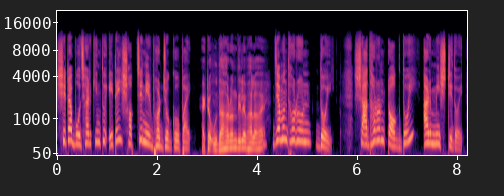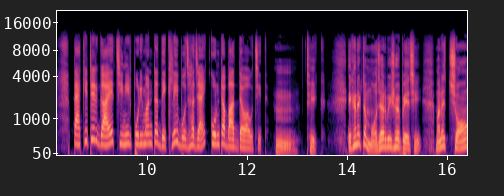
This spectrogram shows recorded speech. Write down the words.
সেটা বোঝার কিন্তু এটাই সবচেয়ে নির্ভরযোগ্য উপায়। একটা উদাহরণ দিলে ভালো হয়? যেমন ধরুন দই। সাধারণ টক দই আর মিষ্টি দই। প্যাকেটের গায়ে চিনির পরিমাণটা দেখলেই বোঝা যায় কোনটা বাদ দেওয়া উচিত। হুম ঠিক। এখানে একটা মজার বিষয় পেয়েছি মানে চং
